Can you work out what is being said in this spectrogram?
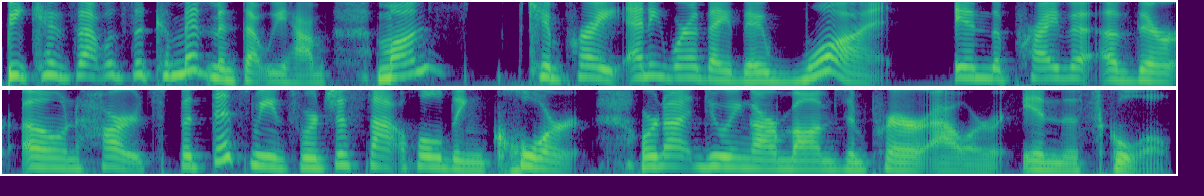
because that was the commitment that we have. Moms can pray anywhere they they want in the private of their own hearts. But this means we're just not holding court. We're not doing our moms in prayer hour in the school.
